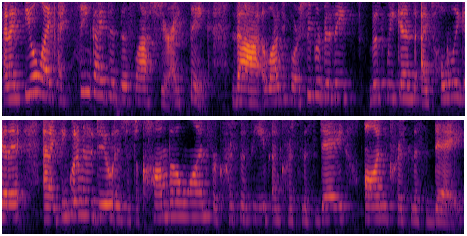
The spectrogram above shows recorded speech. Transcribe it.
And I feel like, I think I did this last year. I think that a lot of people are super busy this weekend. I totally get it. And I think what I'm gonna do is just a combo one for Christmas Eve and Christmas Day on Christmas Day.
